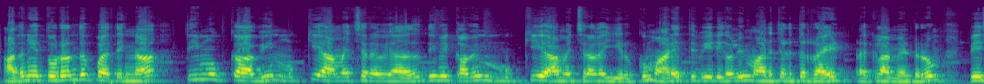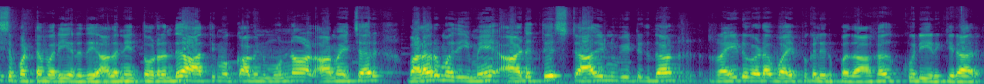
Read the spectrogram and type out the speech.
அதனைத் தொடர்ந்து பார்த்தீங்கன்னா திமுகவின் முக்கிய அமைச்சர் திமுகவின் முக்கிய அமைச்சராக இருக்கும் அனைத்து வீடுகளிலும் அடுத்தடுத்து ரைடு நடக்கலாம் என்றும் பேசப்பட்டு வருகிறது. அதனைத் தொடர்ந்து அதிமுகவின் முன்னாள் அமைச்சர் வளர்மதியுமே அடுத்து ஸ்டாலின் வீட்டுக்கு தான் ரைடு வர வாய்ப்புகள் இருப்பதாக கூறியிருக்கிறார்.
